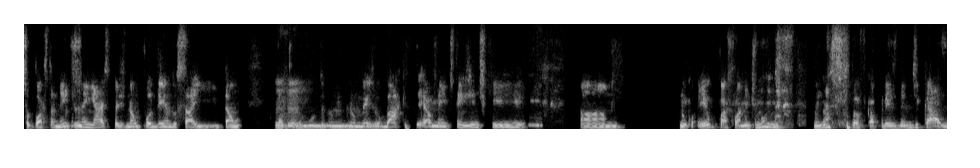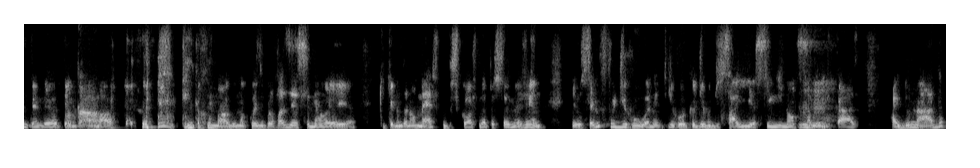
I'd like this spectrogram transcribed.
supostamente, né, em aspas, não podendo sair. Então, tá uhum. todo mundo no, no, mesmo barco. Realmente, tem gente que. Um, não, eu, particularmente, não, não nasci para ficar preso dentro de casa, entendeu? Eu tenho, que arrumar, tenho que arrumar alguma coisa para fazer, senão eu ia. Que querendo ou não mexe com o psicológico da pessoa, imagina. Eu sempre fui de rua, né? De rua, que eu digo de sair, assim, de não ficar uhum. dentro de casa. Aí, do nada,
